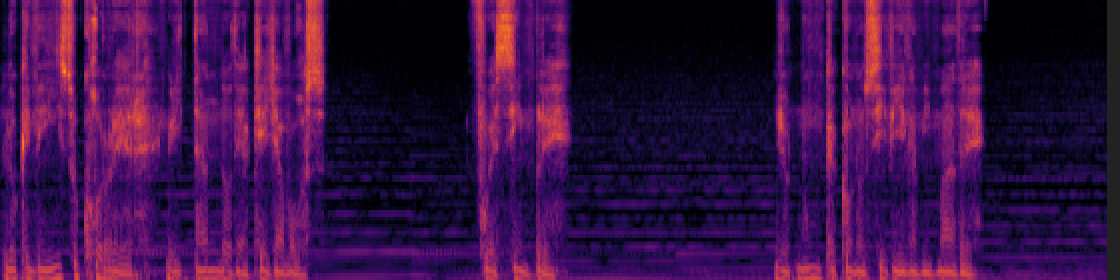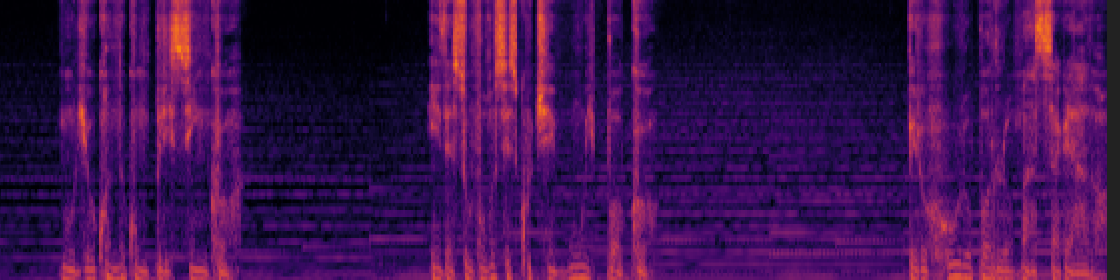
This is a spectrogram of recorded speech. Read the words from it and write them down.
lo que me hizo correr gritando de aquella voz fue simple. Yo nunca conocí bien a mi madre. Murió cuando cumplí cinco y de su voz escuché muy poco. Pero juro por lo más sagrado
